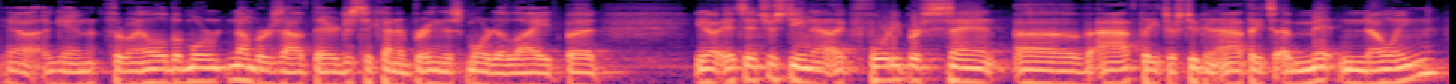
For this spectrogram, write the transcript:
Know, again, throwing a little bit more numbers out there just to kind of bring this more to light. But, you know, it's interesting that like 40% of athletes or student athletes admit knowing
